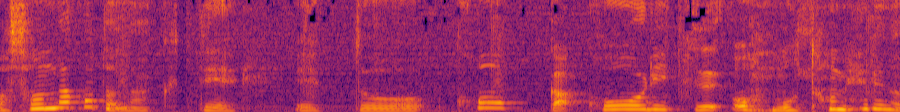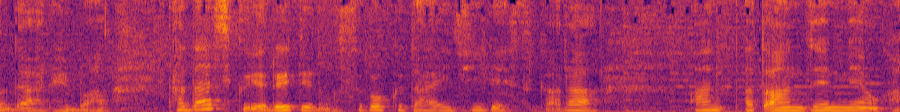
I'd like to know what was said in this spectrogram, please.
あ、そんなことなくて、えっと、効果効率を求めるのであれば正しくやるっていうのもすごく大事ですからあと安全面を考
